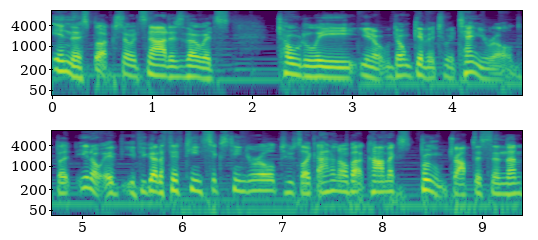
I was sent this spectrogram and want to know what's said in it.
in this book, so it's not as though it's totally you know don't give it to a 10 year old but you know if, if you got a 15 16 year old who's like i don't know about comics boom drop this in them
